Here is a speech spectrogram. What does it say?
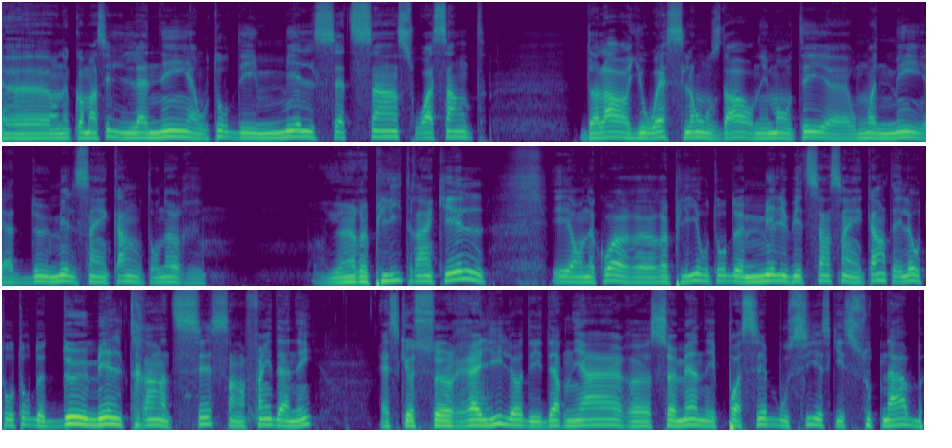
euh, on a commencé l'année autour des 1760 dollars US l'once d'or. On est monté au mois de mai à 2050. On a, il y a un repli tranquille. Et on a quoi replié autour de 1850 et là autour de 2036 en fin d'année. Est-ce que ce rallye là, des dernières euh, semaines est possible aussi? Est-ce qu'il est soutenable?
